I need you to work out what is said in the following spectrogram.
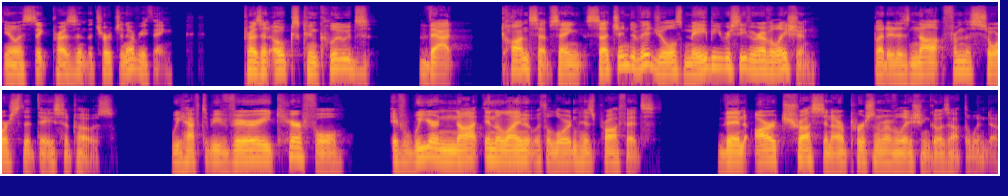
you know a sick president, the church, and everything. President Oaks concludes that concept saying such individuals may be receiving revelation, but it is not from the source that they suppose. We have to be very careful. If we are not in alignment with the Lord and his prophets, then our trust in our personal revelation goes out the window.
